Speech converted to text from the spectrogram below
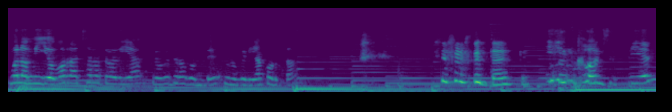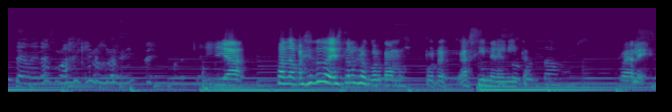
Bueno, mi yo borracha el otro día, creo que te lo conté, se lo quería cortar. lo contaste. Inconsciente, menos mal que no lo porque Y ya, cuando pase todo esto nos lo cortamos, por así, Lo merenita. cortamos. Vale.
